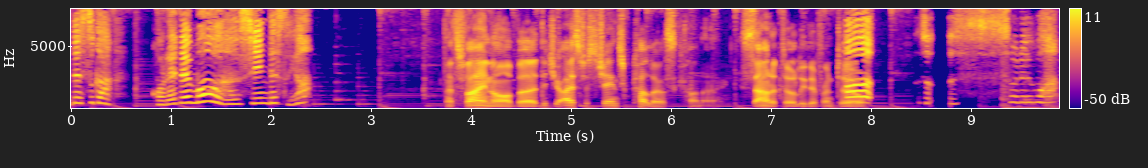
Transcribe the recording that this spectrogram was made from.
ですがこれでもう安心ですよ That's fine, all, but did your eyes just change colors, Kana? You sounded totally different too. そそれは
